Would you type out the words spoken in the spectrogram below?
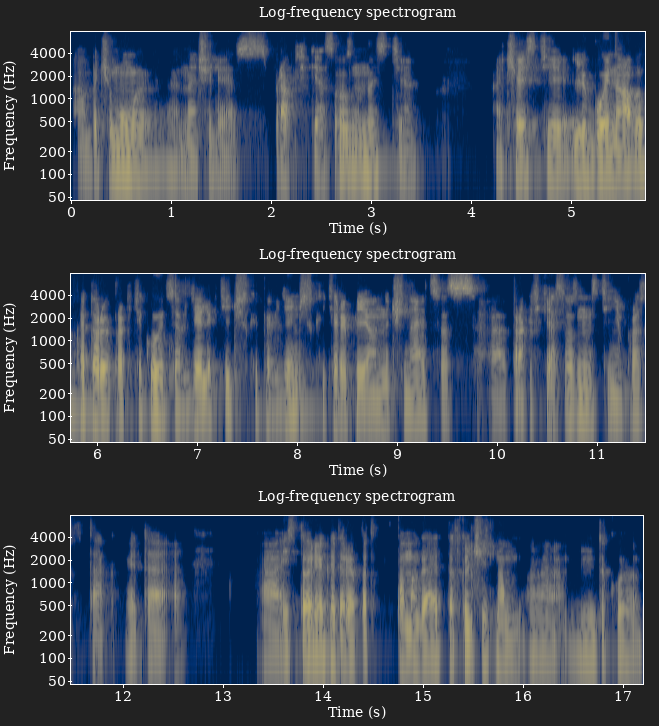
А почему мы начали с практики осознанности? Отчасти любой навык, который практикуется в диалектической поведенческой терапии, он начинается с э, практики осознанности не просто так. Это а, история, которая под, помогает подключить нам а, такое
